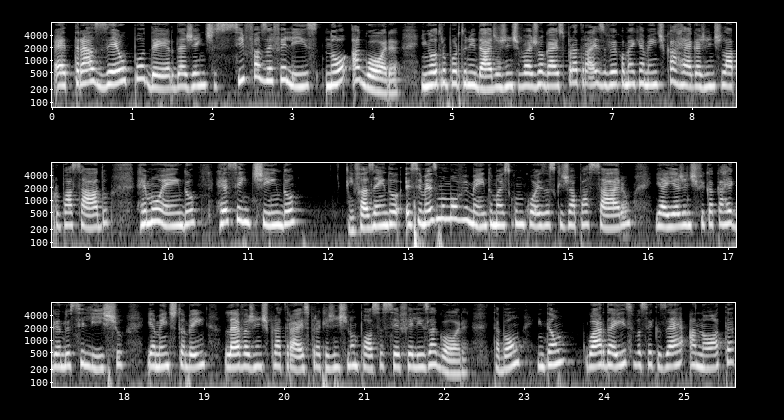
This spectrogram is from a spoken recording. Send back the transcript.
é trazer o poder da gente se fazer feliz no agora. Em outra oportunidade a gente vai jogar isso para trás e ver como é que a mente carrega a gente lá para o passado, remoendo ressentindo e fazendo esse mesmo movimento, mas com coisas que já passaram, e aí a gente fica carregando esse lixo e a mente também leva a gente para trás para que a gente não possa ser feliz agora, tá bom? Então, guarda aí, se você quiser, anota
